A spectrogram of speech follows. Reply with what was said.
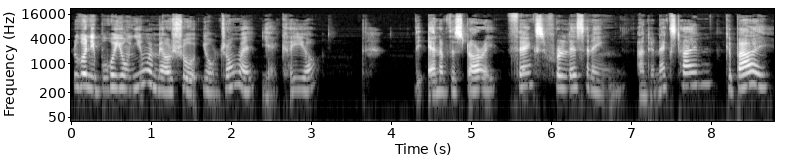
如果你不会用英文描述，用中文也可以哦。The end of the story. Thanks for listening. Until next time. Goodbye.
